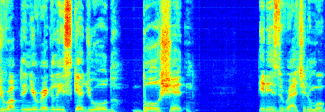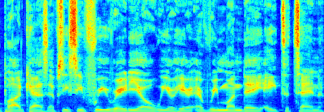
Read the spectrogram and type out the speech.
Interrupting your regularly scheduled bullshit. It is the Ratchet and Woke Podcast, FCC Free Radio. We are here every Monday, 8 to 10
